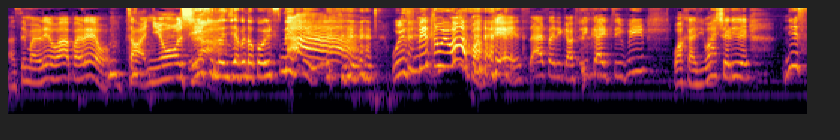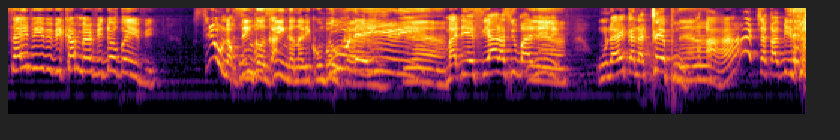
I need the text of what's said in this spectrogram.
Nasema leo hapa leo. Tanyosha. Hii ndio njia kwenda kwa Will Smith? Ah, Will Smith huyu hapa. Sasa nikafika ITV wakaliwasha lile ni sasa hivi hivi vikamera vidogo hivi sijui unazingozinga zingo zinga nalikumbuka. Dude hili. Yeah. madesiara siu manini. Yeah. unaweka na tepu. Yeah. Ah, acha kabisa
